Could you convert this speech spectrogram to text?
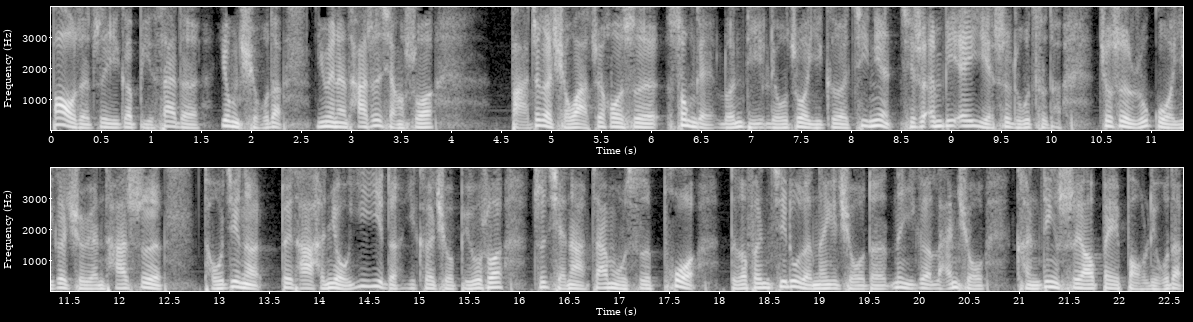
抱着这一个比赛的用球的，因为呢，他是想说。把这个球啊，最后是送给伦迪，留作一个纪念。其实 NBA 也是如此的，就是如果一个球员他是投进了对他很有意义的一颗球，比如说之前呢，詹姆斯破。得分记录的那一球的那一个篮球肯定是要被保留的。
